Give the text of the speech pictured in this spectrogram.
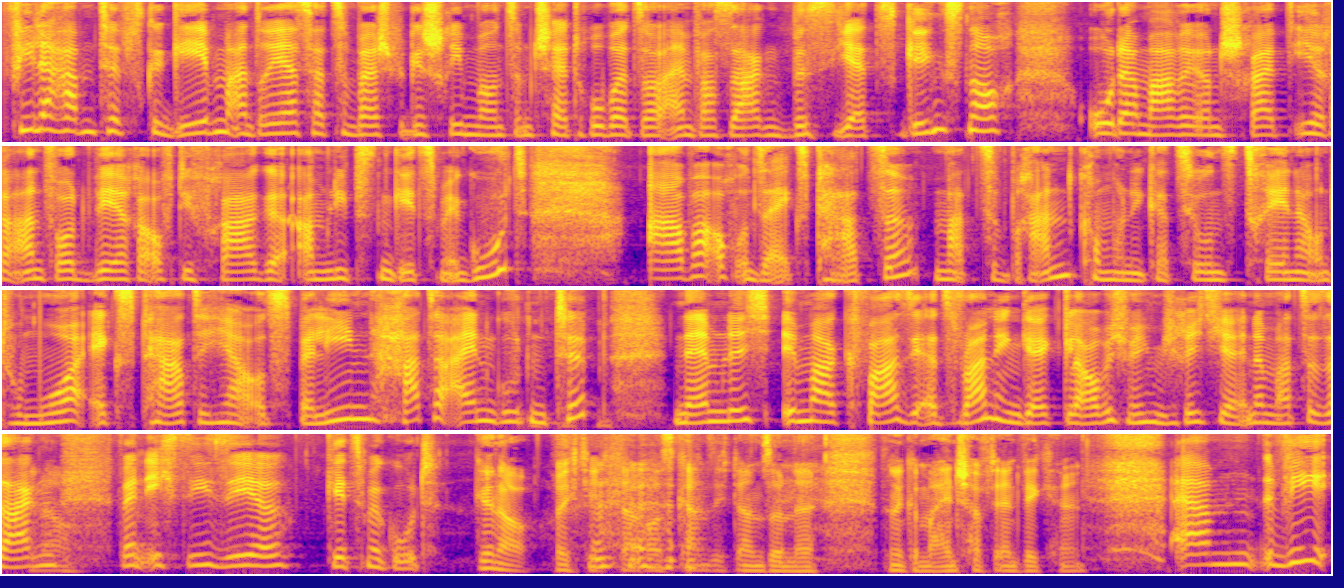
viele haben Tipps gegeben. Andreas hat zum Beispiel geschrieben bei uns im Chat, Robert soll einfach sagen, bis jetzt ging's noch. Oder Marion schreibt, ihre Antwort wäre auf die Frage, am liebsten geht's mir gut. Aber auch unser Experte, Matze Brandt, Kommunikationstrainer und Humorexperte hier aus Berlin, hatte einen guten Tipp, nämlich immer quasi als Running Gag, glaube ich, wenn ich mich richtig erinnere, mal zu sagen, genau. wenn ich sie sehe, geht's mir gut. Genau, richtig. Daraus kann sich dann so eine, so eine Gemeinschaft entwickeln. Ähm, wie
